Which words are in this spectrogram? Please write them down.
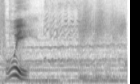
fui!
